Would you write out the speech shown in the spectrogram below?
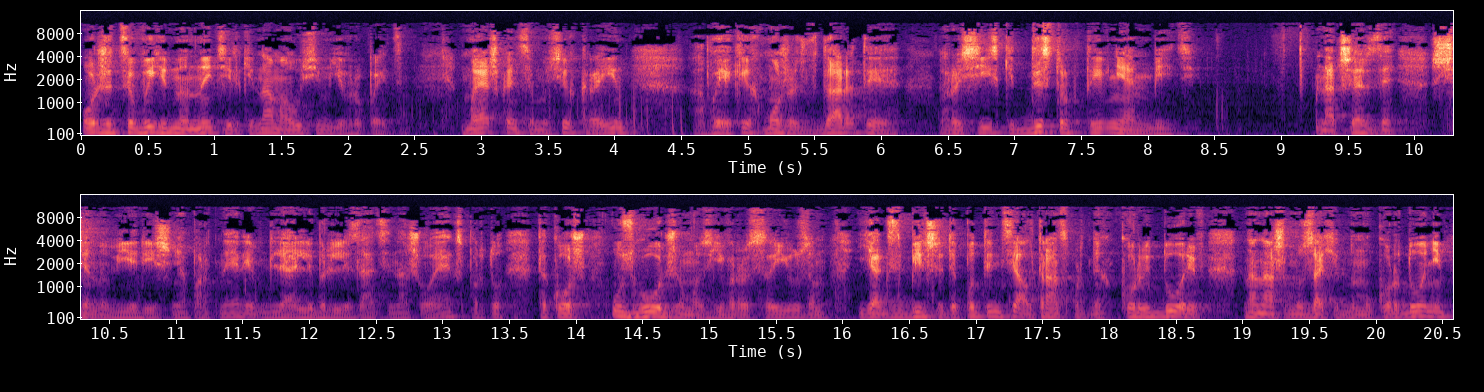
Отже, це вигідно не тільки нам, а усім європейцям, мешканцям усіх країн, або яких можуть вдарити російські деструктивні амбіції. На черзі ще нові рішення партнерів для лібералізації нашого експорту. Також узгоджуємо з Євросоюзом, як збільшити потенціал транспортних коридорів на нашому західному кордоні.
